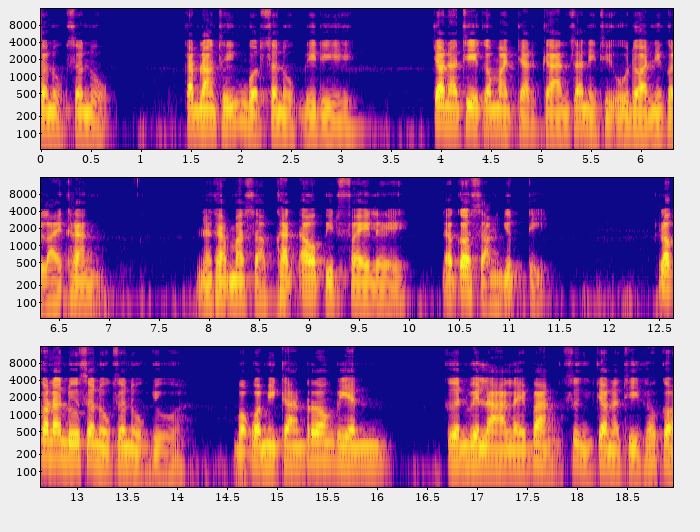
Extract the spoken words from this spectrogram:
สนุกสนุกกำลังถึงบทสนุกดีๆ เจ้าหน้าที่ก็มาจัดการสนิทที่อุดรนี่ก็หลายครั้ง นะครับ มาสับคัดเอาปิดไฟเลย แล้วก็สั่งยุติ เรากำลังดูสนุกสนุกอยู่ บอกว่ามีการร้องเรียนเกินเวลาอะไรบ้าง ซึ่งเจ้าหน้าที่เขาก็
